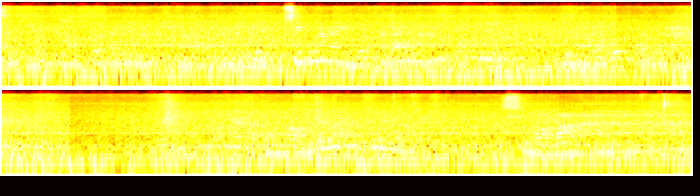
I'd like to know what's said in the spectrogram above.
ใส่วิดีโอก็ได้นะคะหรือลิปซิงอะไรอย่างเงี้ยก็ได้นะเรือรักกระดาษสวยมาก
